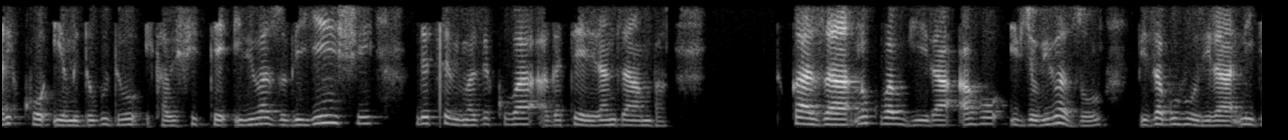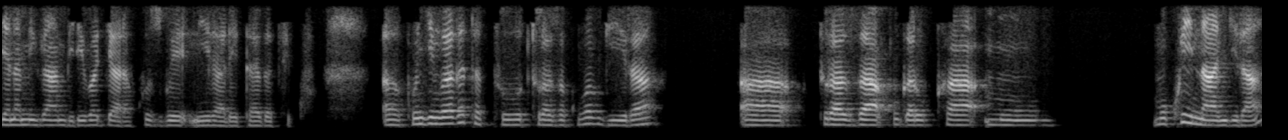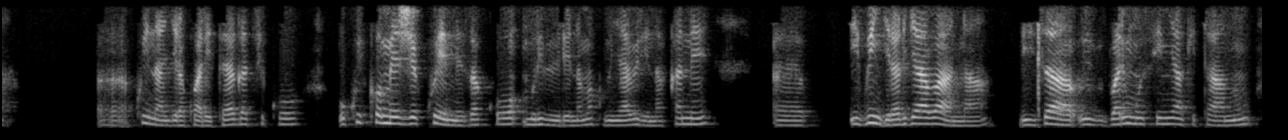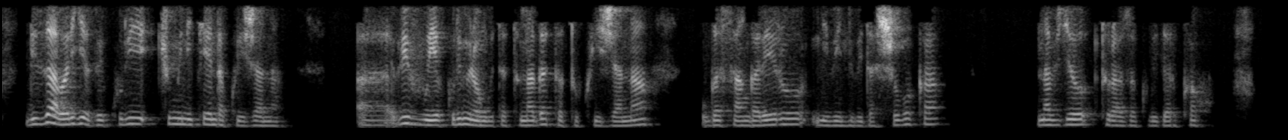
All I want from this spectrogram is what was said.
Ariko iyo midugudu ikaba ifite ibibazo byinshi ndetse bimaze kuba agatereranzamba tukaza no kubabwira aho ibyo bibazo biza guhurira n'igenamigambi riba ryarakozwe n'iriya leta y'agatsiko. Ah, ku ngingo ya gatatu turaza kubabwira ah, turaza kugaruka mu kwinangira ah, kwinangira kwa leta y'agatsiko uko ikomeje kwemeza ko muri bibiri na makumyabiri na kane eh, igwingira ry'abana bari munsi y'imyaka itanu rizaba rigeze kuri cumi n'icyenda ku ijana. Ah, bivuye kuri mirongo itatu na gatatu ku ijana ugasanga rero ni ibintu bidashoboka na byo turaza kubigarukaho.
